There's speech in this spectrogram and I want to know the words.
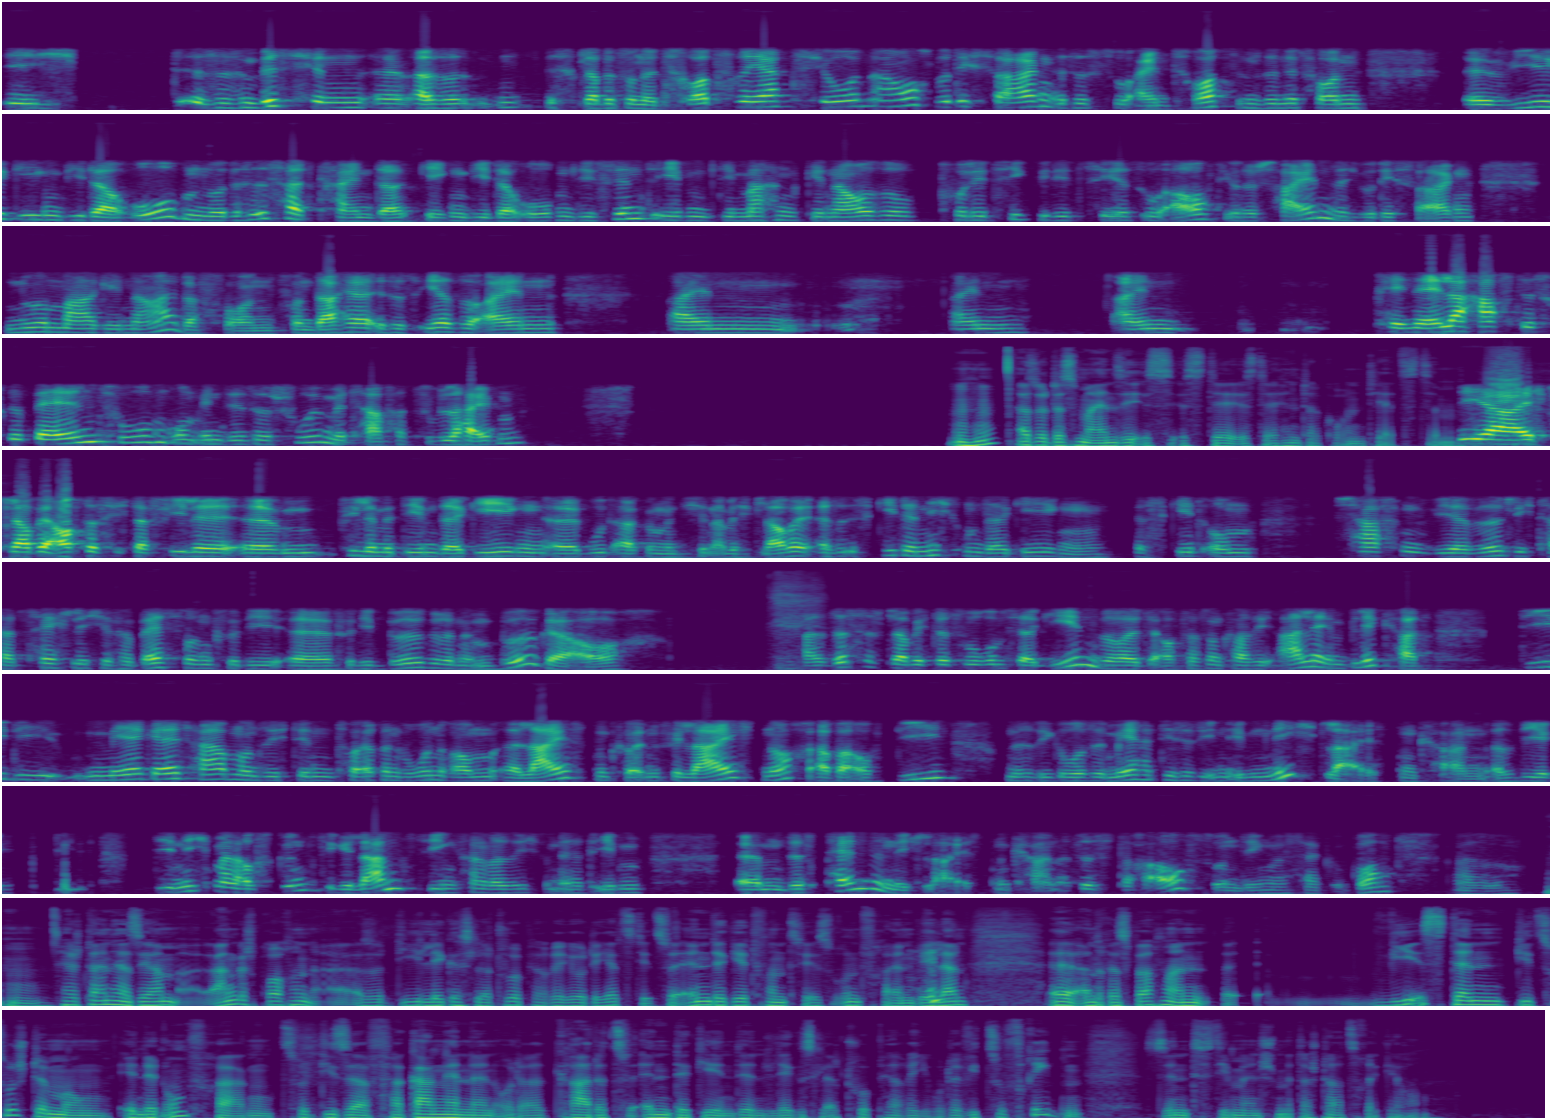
Ich, es ist ein bisschen, äh, also ich glaube, so eine Trotzreaktion auch, würde ich sagen. Es ist so ein Trotz im Sinne von, wir gegen die da oben, nur das ist halt kein da, gegen die da oben. Die sind eben, die machen genauso Politik wie die CSU auch. Die unterscheiden sich, würde ich sagen, nur marginal davon. Von daher ist es eher so ein, ein, ein, ein penellerhaftes Rebellentum, um in dieser Schulmetapher zu bleiben. Mhm. Also das meinen Sie, ist, ist, der, ist der Hintergrund jetzt? ja, ich glaube auch, dass sich da viele, ähm, viele mit dem dagegen äh, gut argumentieren. Aber ich glaube, also es geht ja nicht um dagegen. Es geht um, schaffen wir wirklich tatsächliche Verbesserungen für die, äh, für die Bürgerinnen und Bürger auch. Also das ist, glaube ich, das, worum es ja gehen sollte, auch dass man quasi alle im Blick hat. Die, die mehr Geld haben und sich den teuren Wohnraum äh, leisten können, vielleicht noch, aber auch die, und das ist die große Mehrheit, die es ihnen eben nicht leisten kann. Also die, die, die nicht mal aufs günstige Land ziehen kann, weil sich dann halt eben ähm, das Pendeln nicht leisten kann. Das ist doch auch so ein Ding, was sage, oh Gott. Also. Hm. Herr Steinherr, Sie haben angesprochen, also die Legislaturperiode jetzt, die zu Ende geht von CSU und Freien mhm. Wählern. Äh, Andreas Bachmann, äh, wie ist denn die Zustimmung in den Umfragen zu dieser vergangenen oder gerade zu Ende gehenden Legislaturperiode? Wie zufrieden sind die Menschen mit der Staatsregierung?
